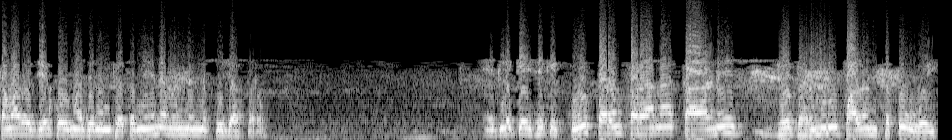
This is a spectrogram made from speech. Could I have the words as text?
તમારો જે કુળમાં જન્મ થયો, તમે એને વંદન ને પૂજા કરો. એટલે કહે છે કે કુળ પરંપરાના કારણે જો ધર્મનું પાલન થતું હોય,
